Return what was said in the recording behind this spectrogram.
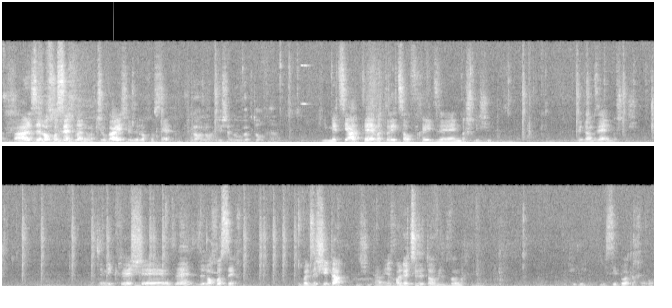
אבל זה לא חוסך לנו, התשובה היא שזה לא חוסך, לא, לא, יש לנו וקטור אחר. כי מציאת אה, מטריצה הופכית זה n בשלישית, וגם זה n בשלישית. זה מקרה שזה, זה לא חוסך, אבל זה שיטה, זה שיטה, יכול להיות שזה טוב לדברים אחרים, מסיבות אחרות.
